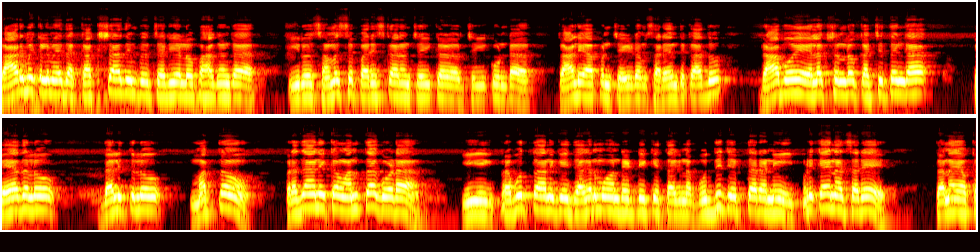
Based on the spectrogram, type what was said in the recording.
కార్మికుల మీద కక్షాదింపు చర్యలో భాగంగా ఈరోజు సమస్య పరిష్కారం చేయక చేయకుండా కాలయాపన చేయడం సరైనది కాదు. రాబోయే ఎలక్షన్లో ఖచ్చితంగా పేదలు దళితులు మొత్తం ప్రజానికం అంతా కూడా ఈ ప్రభుత్వానికి జగన్మోహన్ రెడ్డికి తగిన బుద్ధి చెప్తారని ఇప్పటికైనా సరే తన యొక్క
